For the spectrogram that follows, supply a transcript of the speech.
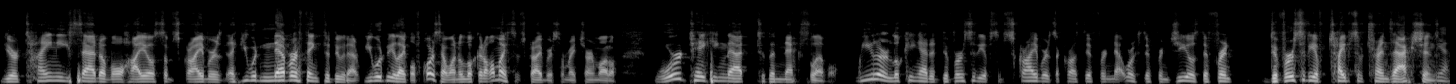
your tiny set of Ohio subscribers, like you would never think to do that. You would be like, well, of course, I want to look at all my subscribers for my churn model. We're taking that to the next level. We are looking at a diversity of subscribers across different networks, different geos, different diversity of types of transactions. Yeah.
